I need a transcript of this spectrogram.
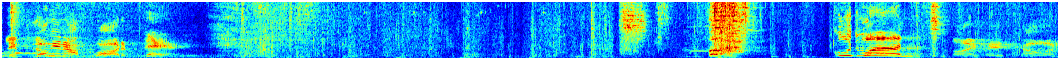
Live long enough, Worm! There! Good one! I hate cowards!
